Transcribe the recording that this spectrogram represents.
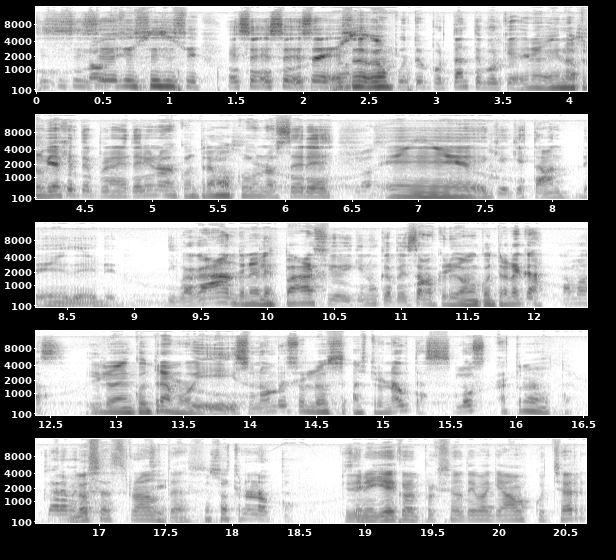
Sí, sí, sí, No. sí, sí, sí, sí, sí. Ese, ese, ese, eso es un punto importante porque en, en nuestro viaje interplanetario nos encontramos con unos seres eh, que, que estaban de- de- de- divagando en el espacio y que nunca pensamos que lo íbamos a encontrar acá. jamás. Y los encontramos y, y su nombre son los astronautas. Los astronautas, claramente. Los astronautas. Los astronautas. Que tiene que ver con el próximo tema que vamos a escuchar.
